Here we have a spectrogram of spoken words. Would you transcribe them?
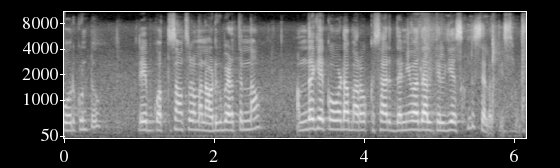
కోరుకుంటూ రేపు కొత్త సంవత్సరం మనం అడుగు పెడుతున్నాం. అందరికీ కూడా మరొకసారి ధన్యవాదాలు తెలియజేసుకుంటూ సెలవు తీసుకుంటాం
